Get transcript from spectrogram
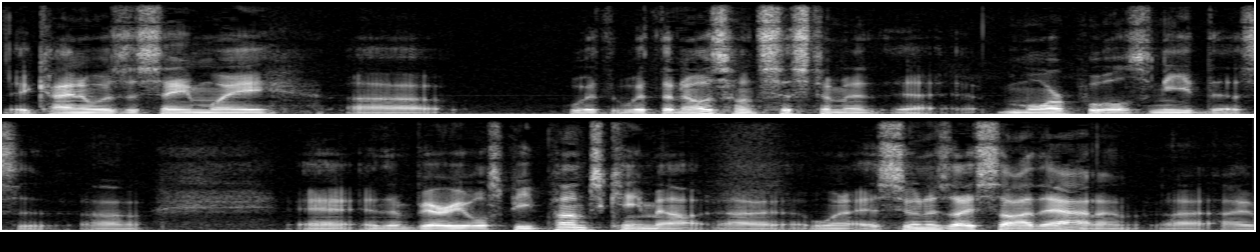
it kind of was the same way. Uh, with with an ozone system, uh, more pools need this. Uh, and, the variable speed pumps came out. Uh, when, as soon as I saw that, I, I,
